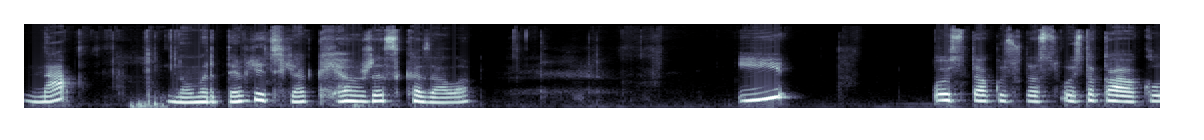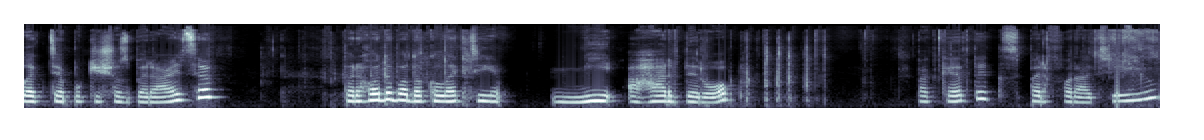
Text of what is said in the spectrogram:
На номер 9, як я вже сказала. І ось так ось у нас ось така колекція поки що збирається. Переходимо до колекції Мій гардероб. Пакетик з перфорацією.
